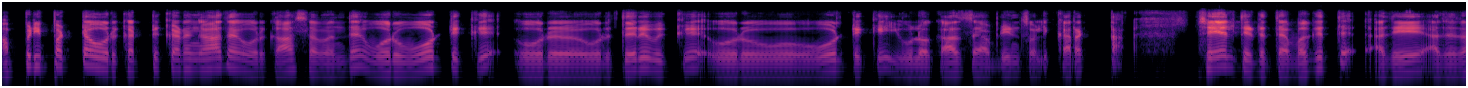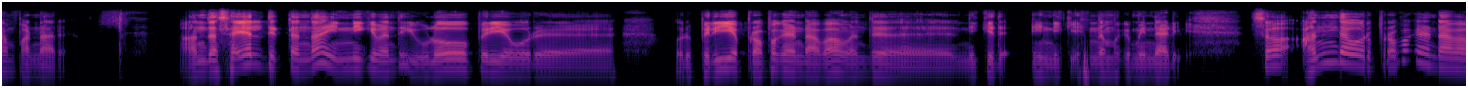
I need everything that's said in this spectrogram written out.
அப்படிப்பட்ட ஒரு கட்டுக்கடங்காத ஒரு காசை வந்து ஒரு ஓட்டுக்கு ஒரு ஒரு தெருவுக்கு ஒரு ஓட்டுக்கு இவ்வளோ காசு அப்படின்னு சொல்லி கரெக்டாக செயல் திட்டத்தை வகுத்து அதே அதுதான் பண்ணார். அந்த செயல் திட்டம் தான் இன்னைக்கு வந்து இவ்வளோ பெரிய ஒரு ஒரு பெரிய ப்ரொபகேண்டாவாக வந்து நிற்கிது இன்னைக்கு நமக்கு முன்னாடி. ஸோ அந்த ஒரு ப்ரொபகேண்டாவை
